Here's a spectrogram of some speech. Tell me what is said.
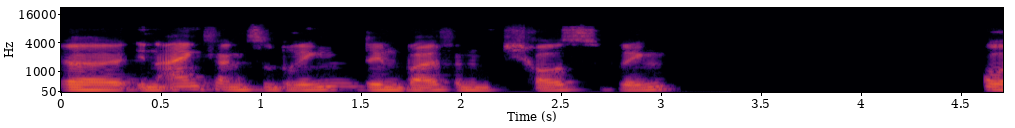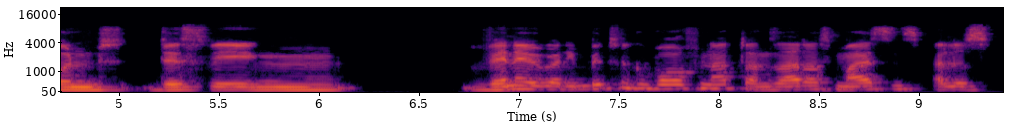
äh, in Einklang zu bringen, den Ball vernünftig rauszubringen. Und deswegen, wenn er über die Mitte geworfen hat, dann sah das meistens alles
